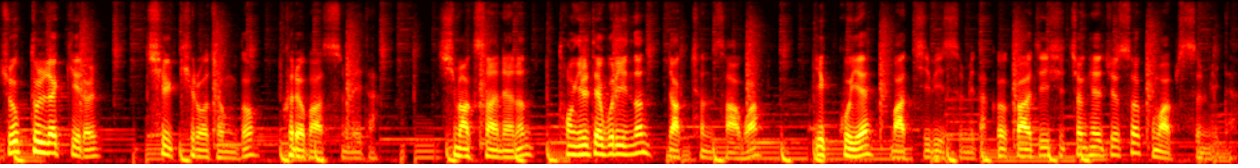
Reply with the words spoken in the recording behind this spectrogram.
쭉 둘레길을 7km 정도 걸어봤습니다. 심악산에는 통일대불이 있는 약천사와 입구에 맛집이 있습니다. 끝까지 시청해 주셔서 고맙습니다.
